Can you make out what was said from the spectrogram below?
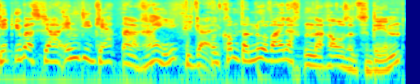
geht übers Jahr in die Gärtnerei und kommt dann nur Weihnachten nach Hause zu denen.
